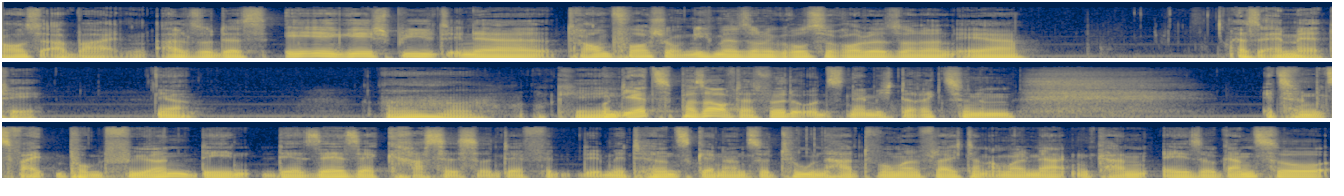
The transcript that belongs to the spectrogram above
rausarbeiten. Also das EEG spielt in der Traumforschung nicht mehr so eine große Rolle, sondern eher das MRT. ja. Okay. Und jetzt, pass auf, das würde uns nämlich direkt zu einem jetzt zum zweiten Punkt führen, den, der sehr, sehr krass ist und der, der mit Hirnscannern zu tun hat, wo man vielleicht dann auch mal merken kann, ey, so ganz so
